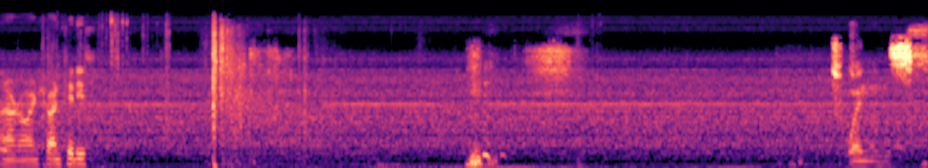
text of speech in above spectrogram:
I don't know. I'm trying titties. Twins.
